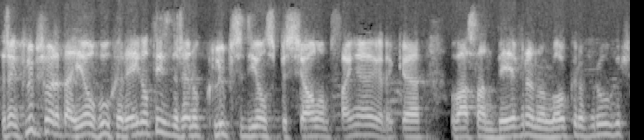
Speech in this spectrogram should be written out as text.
Er zijn clubs waar dat heel goed geregeld is. Er zijn ook clubs die ons speciaal ontvangen. Gelijk uh, Waasland Beveren en Lokeren vroeger.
